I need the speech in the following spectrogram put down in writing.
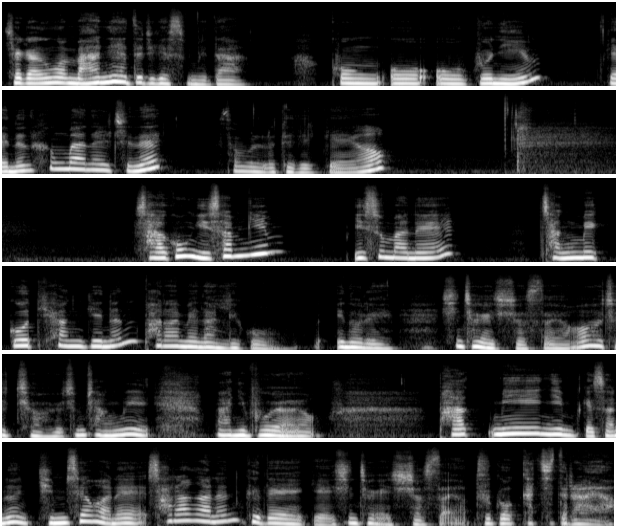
제가 응원 많이 해드리겠습니다. 0559님께는 흑마늘 진액 선물로 드릴게요. 4023님, 이수만의 장미꽃 향기는 바람에 날리고 이 노래 신청해 주셨어요. 어, 좋죠. 요즘 장미 많이 보여요. 박미님께서는 김세환의 사랑하는 그대에게 신청해 주셨어요. 두 곡 같이 들어요.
